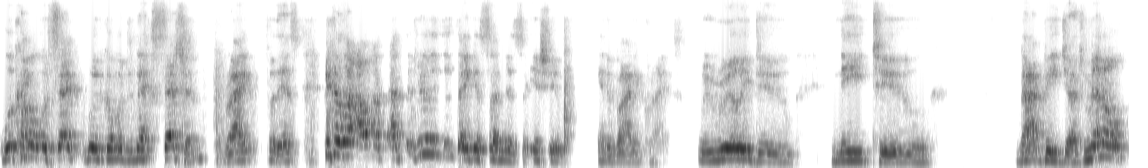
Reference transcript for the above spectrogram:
we'll come up with sec, we'll come up with the next session, right, for this, because I, I, I really do think it's something that's an issue in the body of Christ. We really do need to not be judgmental,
